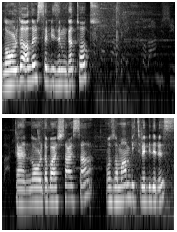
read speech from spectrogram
Lord'u alırsa bizim Gatot yani Lord'a başlarsa o zaman bitirebiliriz.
